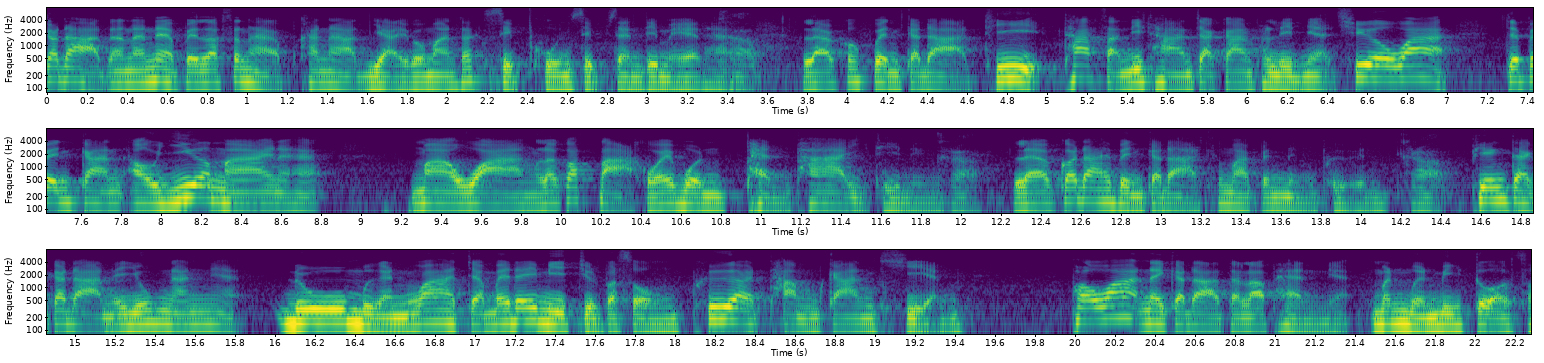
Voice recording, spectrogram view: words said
กระดาษอันนั้นเนี่ยเป็นลักษณะขนาดใหญ่ประมาณสัก 10คูณ10เซนติเมตรฮะครับ แล้วก็เป็นกระดาษที่ถ้าสันนิษฐานจากการผลิตเนี่ยเชื่อว่าจะเป็นการเอาเยื่อไม้นะฮะมาวางแล้วก็ตากไว้บนแผ่นผ้าอีกทีหนึ่งครับ แล้วก็ได้เป็นกระดาษขึ้นมาเป็นหนึ่งผืน ครับ เพียงแต่กระดาษในยุคนั้นเนี่ยดูเหมือนว่าจะไม่ได้มีจุดประสงค์เพื่อทำการเขียน เพราะว่าในกระดาษแต่ละแผ่นเนี่ยมันเหมือนมีตัวอักษ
